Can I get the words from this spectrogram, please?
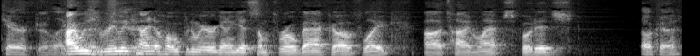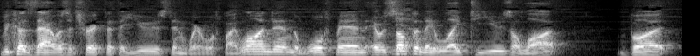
character. Like I was really kind of hoping we were going to get some throwback of like uh, time lapse footage okay. because that was a trick that they used in Werewolf by London, The Wolfman. It was something they liked to use a lot, but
